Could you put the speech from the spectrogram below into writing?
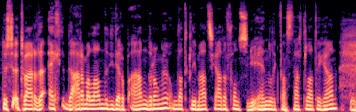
Dus het waren de, echt de arme landen die daarop aandrongen om dat klimaatschadefonds nu eindelijk van start te laten gaan. Mhm.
